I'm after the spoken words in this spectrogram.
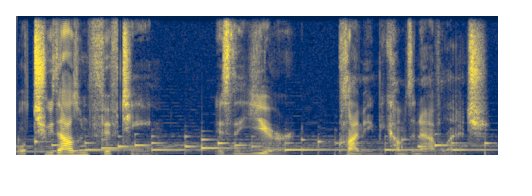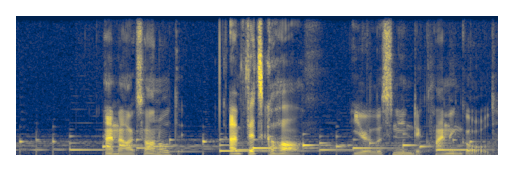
Well, 2015 is the year climbing becomes an avalanche. I'm Alex Honnold. I'm Fitz Cahall. You're listening to Climbing Gold.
